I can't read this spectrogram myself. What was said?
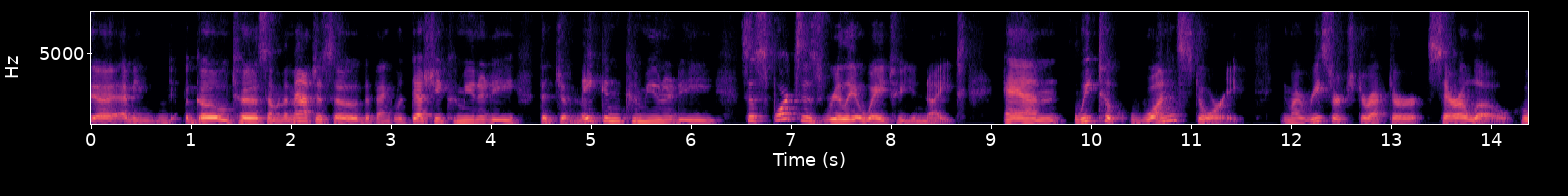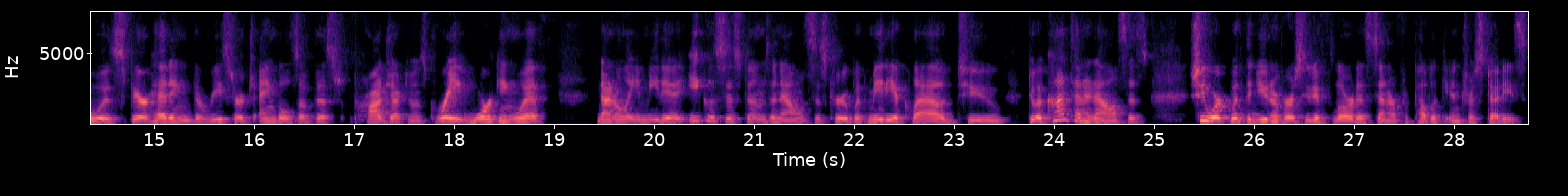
uh, I mean, go to some of the matches. So the Bangladeshi community, the Jamaican community. So sports is really a way to unite. And we took one story. My research director, Sarah Lowe, who was spearheading the research angles of this project and was great working with not only media ecosystems analysis group with Media Cloud to do a content analysis, she worked with the University of Florida Center for Public Interest Studies.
